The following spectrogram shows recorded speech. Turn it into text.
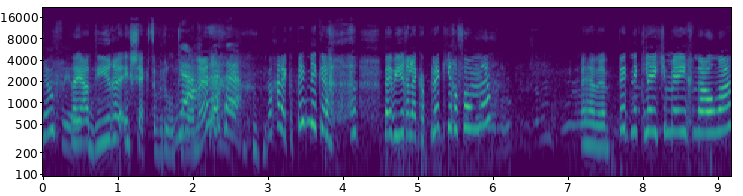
Zoveel. nou ja, dieren, insecten bedoelt u Ja. dan, hè? We gaan lekker picknicken. We hebben hier een lekker plekje gevonden. We hebben een picknickkleedje meegenomen.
